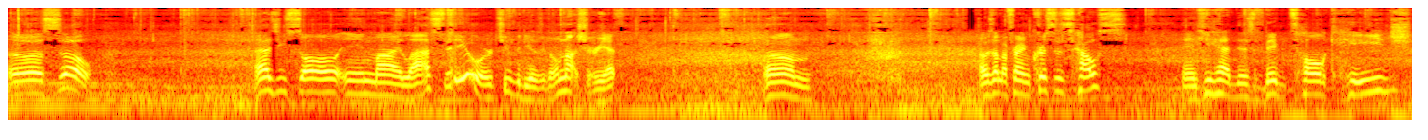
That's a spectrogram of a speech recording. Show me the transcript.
Uh, so, as you saw in my last video, or two videos ago, I'm not sure yet. Um, I was at my friend Chris's house, and he had this big, tall cage,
